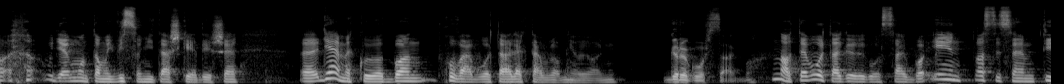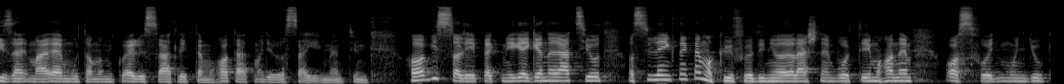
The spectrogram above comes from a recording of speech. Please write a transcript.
ha, ugye mondtam, hogy viszonyítás kérdése. Gyermekkorodban hová voltál legtávolabb nyaralni? Görögországba. Na, te voltál Görögországban. Én azt hiszem, tízen már elmúltam, amikor először átléptem a határt, Magyarországig mentünk. Ha visszalépek még egy generációt, a szüleinknek nem a külföldi nyaralás nem volt téma, hanem az, hogy mondjuk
